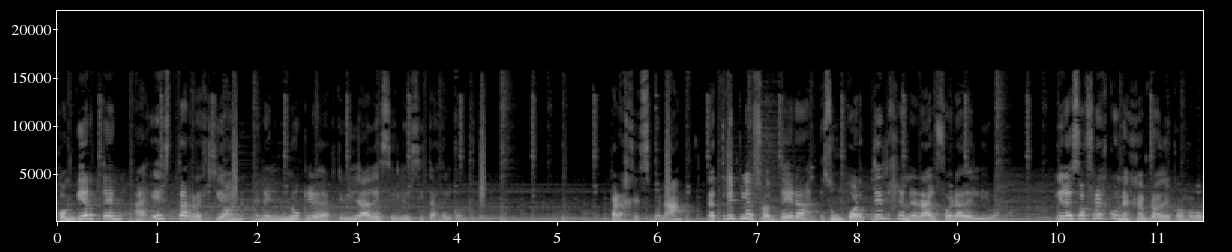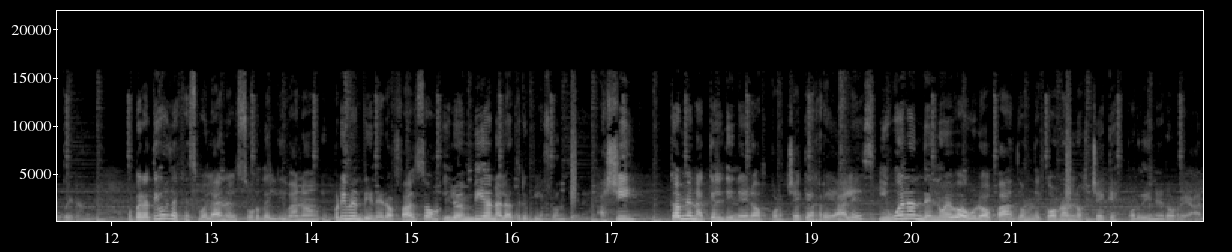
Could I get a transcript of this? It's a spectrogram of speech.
convierten a esta región en el núcleo de actividades ilícitas del continente. Para Hezbollah, la triple frontera es un cuartel general fuera del Líbano, y les ofrezco un ejemplo de cómo operan. Operativos de Hezbollah en el sur del Líbano imprimen dinero falso y lo envían a la triple frontera. Allí, cambian aquel dinero por cheques reales y vuelan de nuevo a Europa donde cobran los cheques por dinero real.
